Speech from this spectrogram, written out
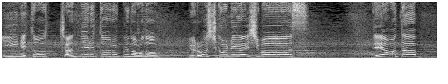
いいねとチャンネル登録のほどよろしくお願いします。ではまた。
